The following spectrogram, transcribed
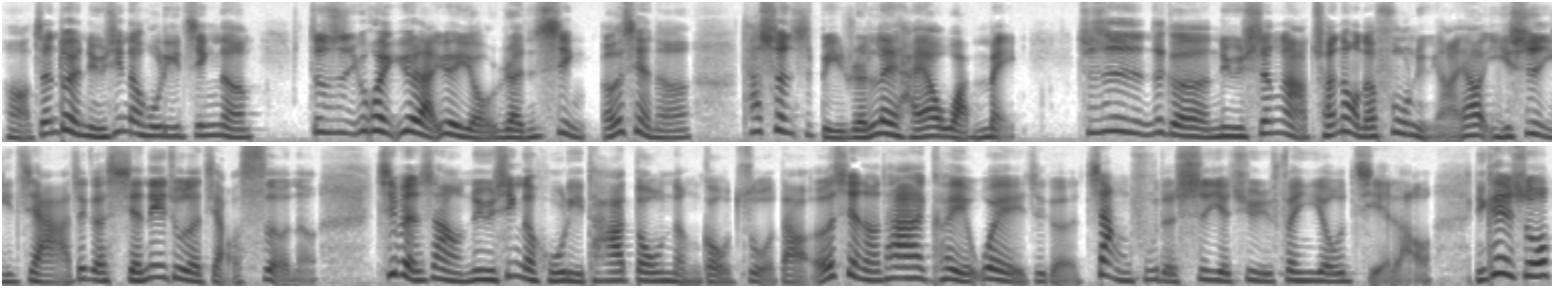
啊，针对女性的狐狸精呢，就是会越来越有人性，而且呢，它甚至比人类还要完美。就是那个女生啊，传统的妇女啊，要一室一家这个贤内助的角色呢，基本上女性的狐狸她都能够做到，而且呢，她还可以为这个丈夫的事业去分忧解劳。你可以说，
